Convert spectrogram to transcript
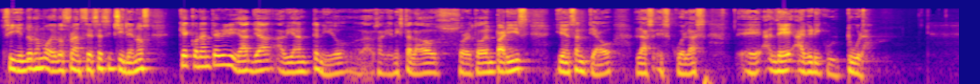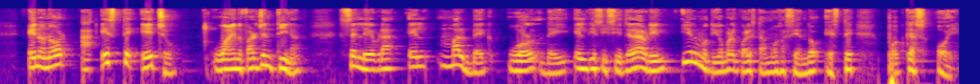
siguiendo los modelos franceses y chilenos que con anterioridad ya habían tenido, habían instalado sobre todo en París y en Santiago las escuelas eh, de agricultura. En honor a este hecho, Wine of Argentina celebra el Malbec World Day el 17 de abril y el motivo por el cual estamos haciendo este podcast hoy.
